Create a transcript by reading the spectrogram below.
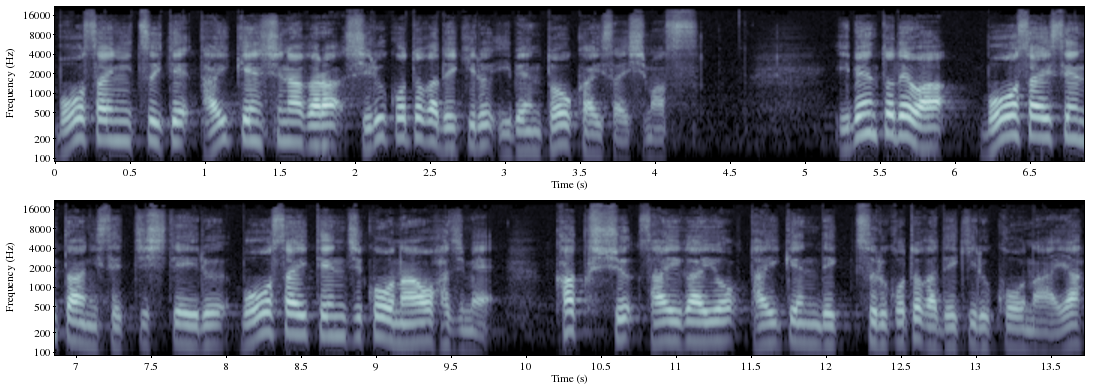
防災について体験しながら知ることができるイベントを開催します。イベントでは防災センターに設置している防災展示コーナーをはじめ各種災害を体験ですることができるコーナーや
